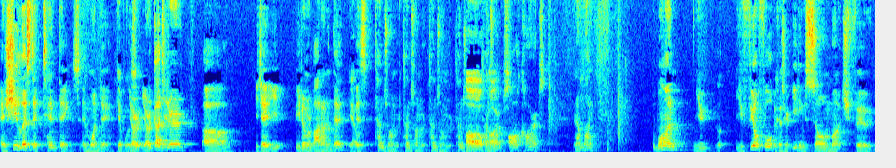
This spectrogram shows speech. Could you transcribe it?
and she listed 10 things in one day. 그게 뭐였어? 열, 열 가지를 어, 이제 이 이름을 말하는데 Yeah. it's 탄수화물, 탄수화물, 탄수화물, 탄수화물, All 탄수화물, carbs. all carbs. And I'm like one you you feel full because you're eating so much food.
